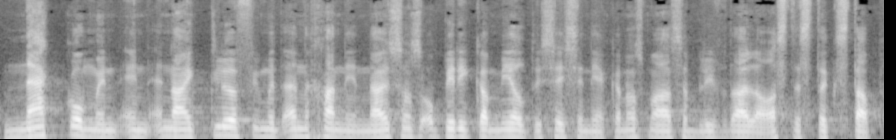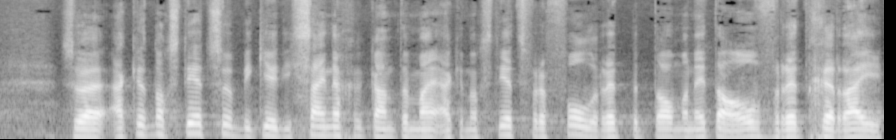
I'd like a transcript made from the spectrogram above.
nek kom en en in daai kloofie moet ingaan en nou is ons op hierdie kameel, toe sê sy nee, kan ons maar asseblief daai laaste stuk stap. So ek het nog steeds so 'n bietjie die synige kant in my. Ek het nog steeds vir 'n vol rit betaal, maar net 'n half rit gery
